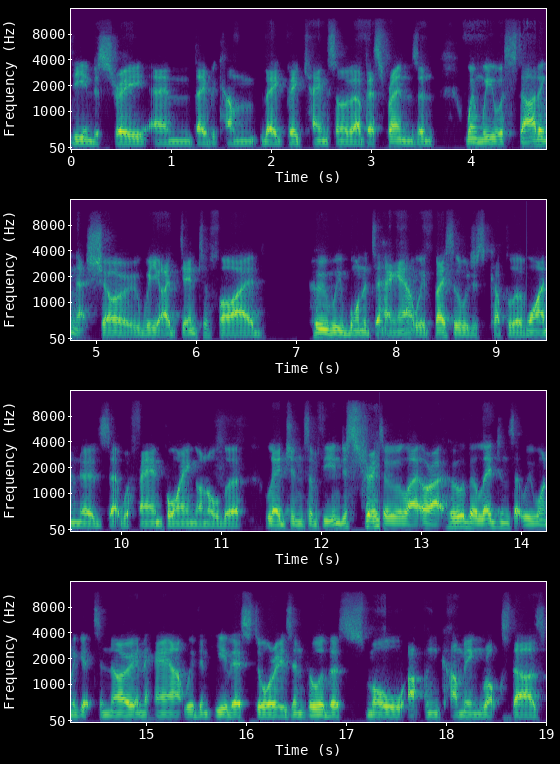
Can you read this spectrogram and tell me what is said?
the industry and they become they became some of our best friends and when we were starting that show we identified who we wanted to hang out with. Basically, we are just a couple of wine nerds that were fanboying on all the legends of the industry. So we were like, all right, who are the legends that we want to get to know and hang out with and hear their stories? And who are the small up and coming rock stars?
